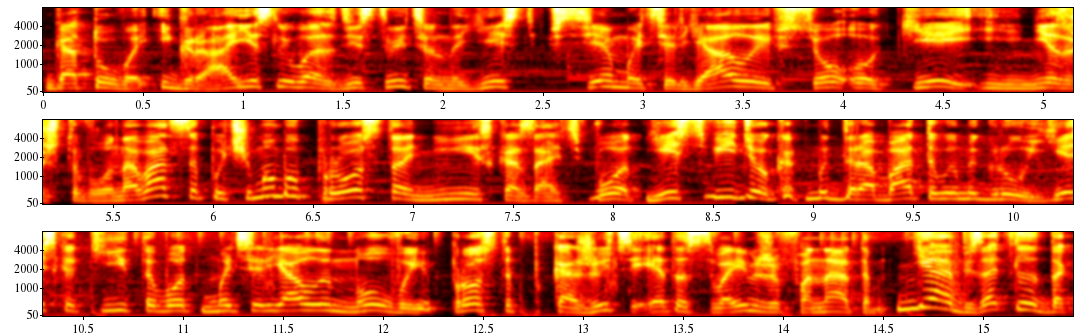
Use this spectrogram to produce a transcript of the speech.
готова игра, если у вас действительно есть все материалы, все окей и не за что волноваться, почему бы просто не сказать, вот, есть видео, как мы дорабатываем игру, есть какие-то вот материалы новые, просто покажите это своим же фанатам. Не обязательно доказывать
